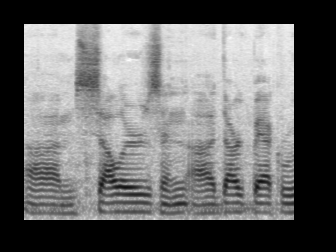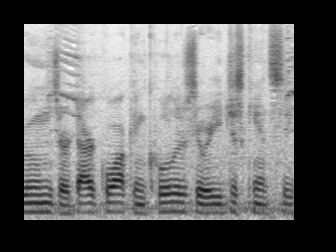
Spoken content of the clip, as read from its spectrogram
um, cellars and uh, dark back rooms or dark walk-in coolers where you just can't see.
